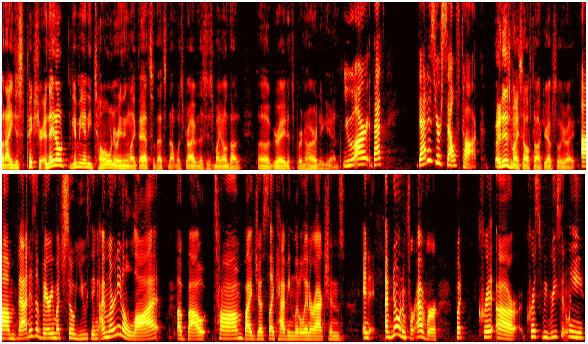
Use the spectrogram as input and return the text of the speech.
But I just picture, and they don't give me any tone or anything like that. So that's not what's driving this. It's my own thought. Oh, great, it's Barnard again. You are that's that is your self talk. It is my self talk. You're absolutely right. Um, that is a very much so you thing. I'm learning a lot about Tom by just like having little interactions, and I've known him forever. But Chris, uh, Chris, we recently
